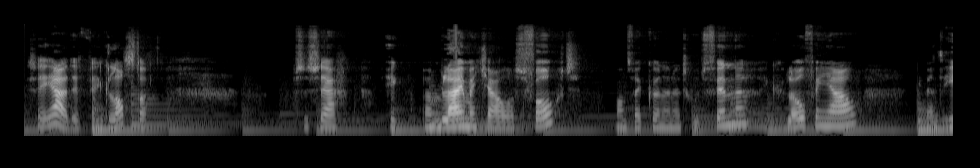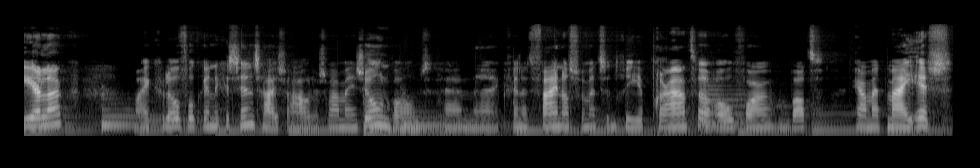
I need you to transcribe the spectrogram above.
Ik zei, ja, dit vind ik lastig. Ze zegt, ik ben blij met jou als voogd, want wij kunnen het goed vinden. Ik geloof in jou. Je bent eerlijk. Maar ik geloof ook in de gezinshuisouders waar mijn zoon woont. En uh, ik vind het fijn als we met z'n drieën praten over wat er met mij is.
